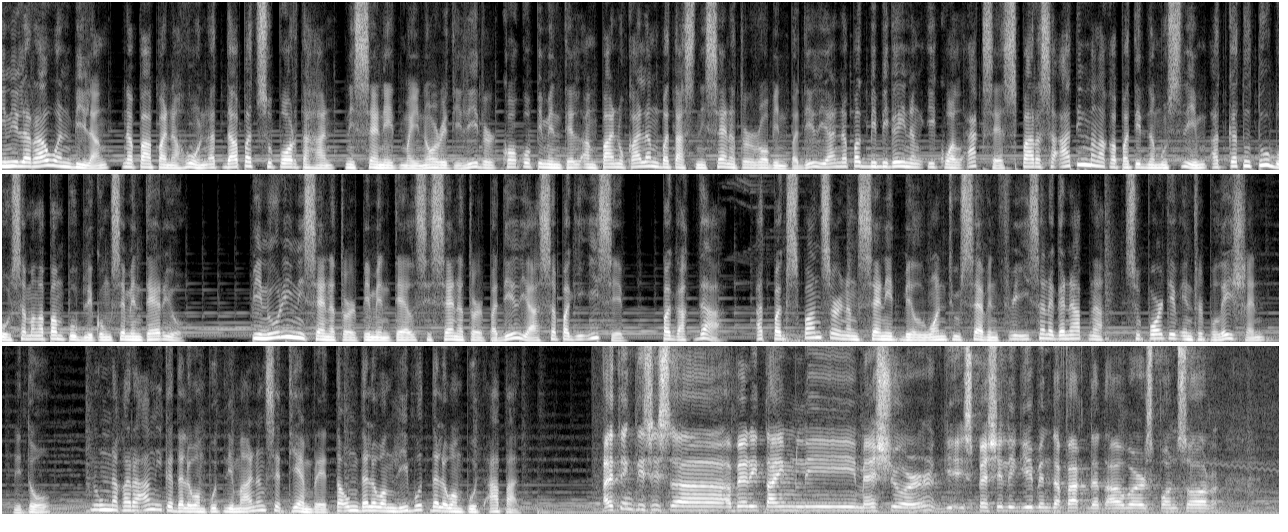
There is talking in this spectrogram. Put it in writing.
Inilarawan bilang napapanahon at dapat suportahan ni Senate Minority Leader Coco Pimentel ang panukalang batas ni Senator Robin Padilla na pagbibigay ng equal access para sa ating mga kapatid na Muslim at katutubo sa mga pampublikong sementeryo. Pinuri ni Senator Pimentel si Senator Padilla sa pag-iisip, pag-akda, at pag-sponsor ng Senate Bill 1273 sa naganap na supportive interpolation nito noong nakaraang ika-25 ng Setyembre taong 2024. I think this is a, very timely measure, especially given the fact that our sponsor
